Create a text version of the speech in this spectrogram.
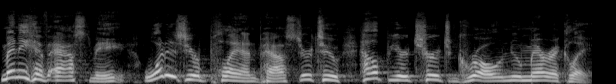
Many have asked me, What is your plan, Pastor, to help your church grow numerically?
